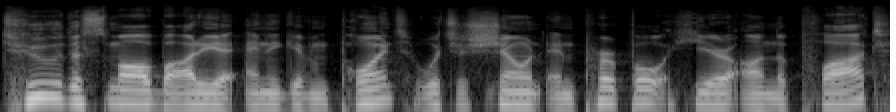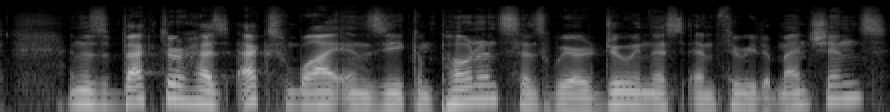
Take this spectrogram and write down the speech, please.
to the small body at any given point, which is shown in purple here on the plot. And this vector has x, y, and z components since we are doing this in three dimensions.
